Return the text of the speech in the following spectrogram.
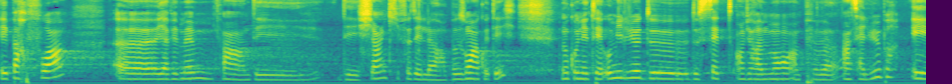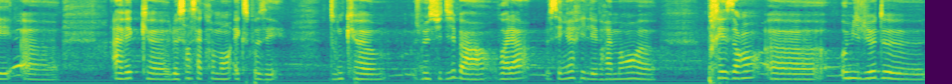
et parfois euh, il y avait même des, des, chiens qui faisaient leurs besoins à côté. Donc on était au milieu de, cet environnement un peu insalubre et euh, avec le Saint-Sacrement exposé. Donc je me suis dit, ben voilà, le Seigneur, il est vraiment présent euh, au milieu de,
